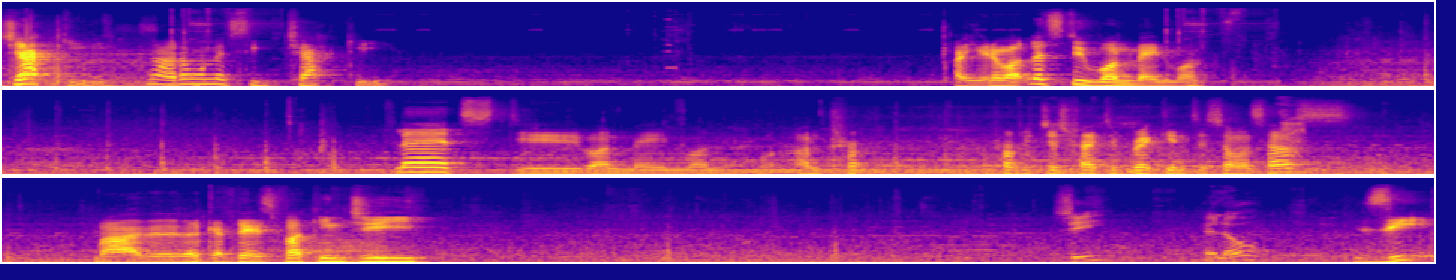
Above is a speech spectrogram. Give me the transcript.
Jackie. No, I don't want to see Jackie. Oh, you know what? Let's do one main one. Let's do one main one. I'm tr probably just trying to break into someone's house. Wow, look at this fucking G. Z, hello? Z,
